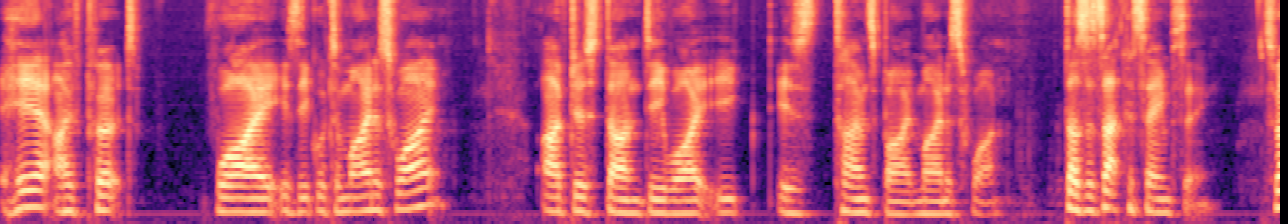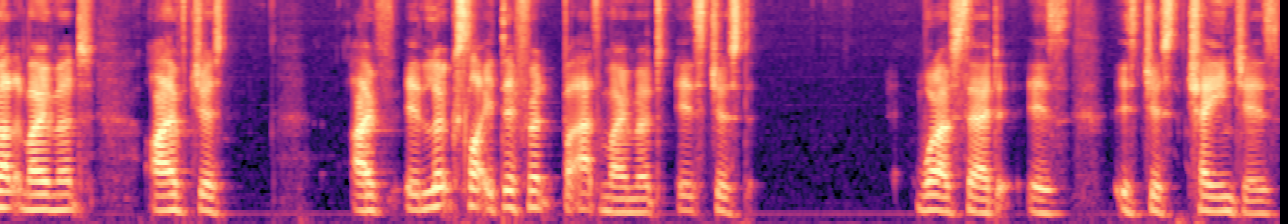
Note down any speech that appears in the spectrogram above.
here I've put y is equal to minus y, I've just done dy is times by minus 1. Does exactly the same thing. So at the moment, I've just, I've it looks slightly different, but at the moment, it's just, what I've said is, is just changes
